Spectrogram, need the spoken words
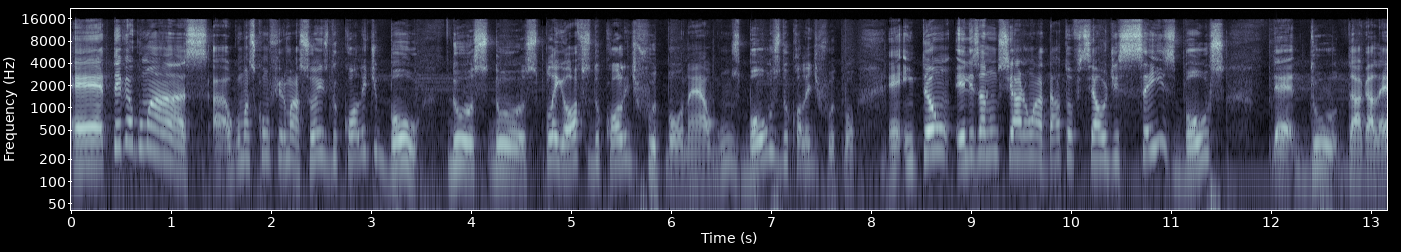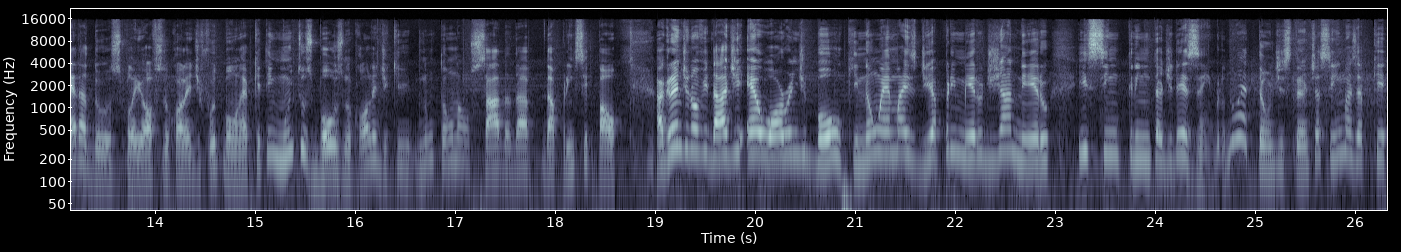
É, teve algumas, algumas confirmações do College Bowl, dos, dos playoffs do college football, né? Alguns bowls do college football. É, então, eles anunciaram a data oficial de seis bowls é, do, da galera dos playoffs do college football, né? Porque tem muitos bowls no college que não estão na alçada da, da principal. A grande novidade é o Orange Bowl, que não é mais dia 1 de janeiro, e sim 30 de dezembro. Não é tão distante assim, mas é porque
